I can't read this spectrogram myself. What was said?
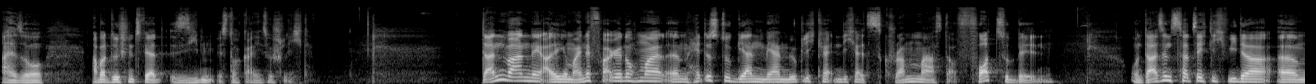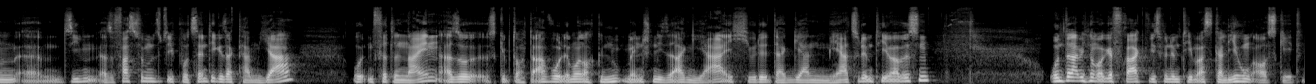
Also aber Durchschnittswert 7 ist doch gar nicht so schlecht. Dann war eine allgemeine Frage nochmal, ähm, hättest du gern mehr Möglichkeiten, dich als Scrum Master fortzubilden? Und da sind es tatsächlich wieder ähm, ähm, sieben, also fast 75 Prozent, die gesagt haben ja und ein Viertel nein. Also es gibt doch da wohl immer noch genug Menschen, die sagen, ja, ich würde da gern mehr zu dem Thema wissen. Und dann habe ich nochmal gefragt, wie es mit dem Thema Skalierung ausgeht.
